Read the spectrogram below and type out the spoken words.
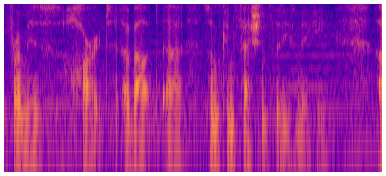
from his heart about uh, some confessions that he's making. Uh,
